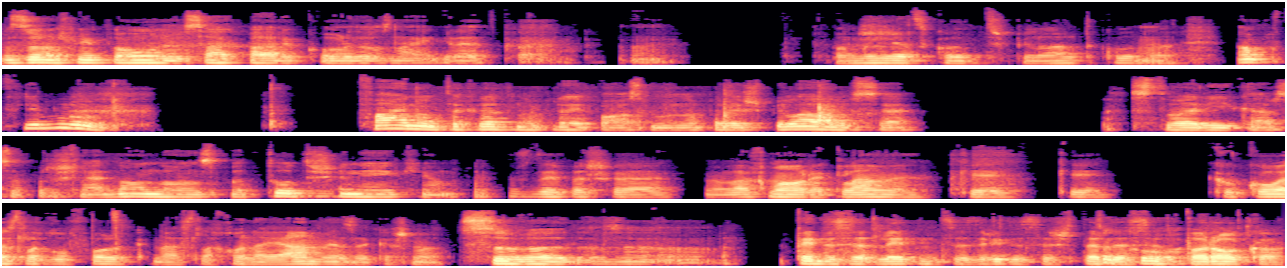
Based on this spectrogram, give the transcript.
Razumeš, mi pa ono, vsak par rekordov zna igrati. Pa. Pa miljac kot špilal, tako da. Ampak je bilo fajn od takrat naprej, pa smo naprej špilali vse stvari, kar so prišle don, danes pa tudi še nekaj. Ampak Zdaj pa še lahko malo reklame, ki, ki, kako vas lahko folk nas lahko najame za kakšno seveda, za 50-letnico, 30, 40, Tako. poroko.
